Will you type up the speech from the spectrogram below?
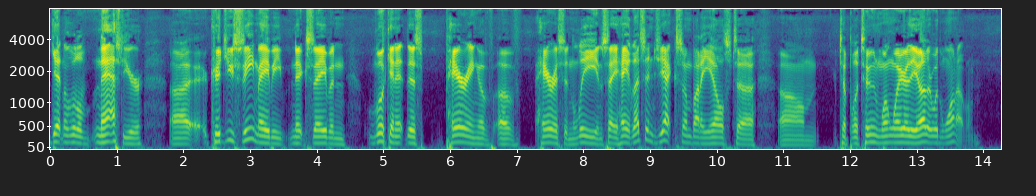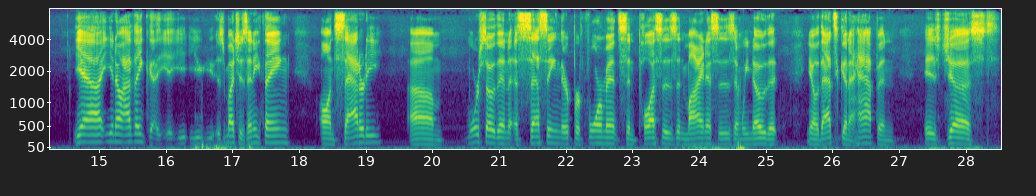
getting a little nastier, could you see maybe Nick Saban looking at this pairing of, of Harris and Lee and say, hey, let's inject somebody else to um, to platoon one way or the other with one of them. Yeah, you know, I think uh, you, you, as much as anything on Saturday, um, more so than assessing their performance and pluses and minuses, and we know that you know that's going to happen, is just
